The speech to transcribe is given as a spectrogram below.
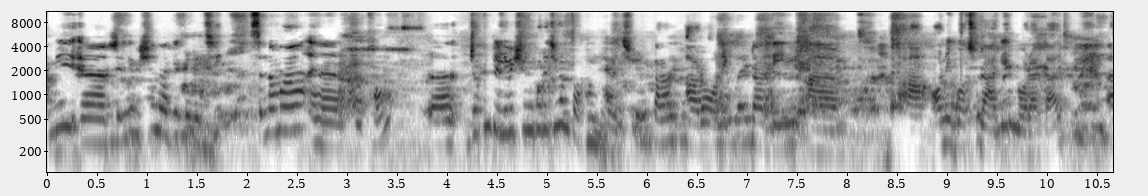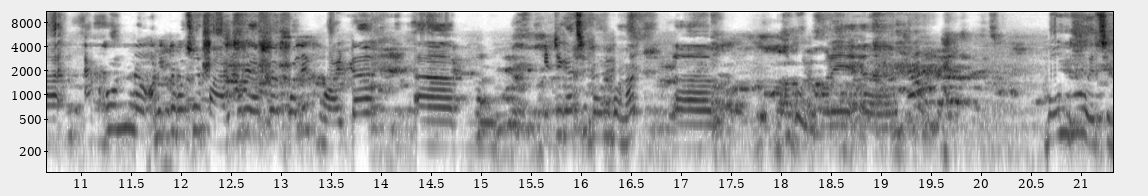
আমি টেলিভিশন আগে করেছি, সিনেমা প্রথম। যখন টেলিভিশন করেছিলাম, তখন ভয় ছিল, কারণ আরও অনেকটা দিন অনেক বছর আগে করা কাজ। এখন অনেকটা বছর পার করে আসার ফলে ভয়টা কেটে গেছে বলব না। কি বলব মানে বন্ধু হয়েছেন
